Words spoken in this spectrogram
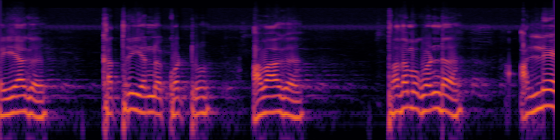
ಕೈಯಾಗ ಕತ್ರಿಯನ್ನು ಕೊಟ್ಟರು ಆವಾಗ ಪದಮಗೊಂಡ ಅಲ್ಲೇ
